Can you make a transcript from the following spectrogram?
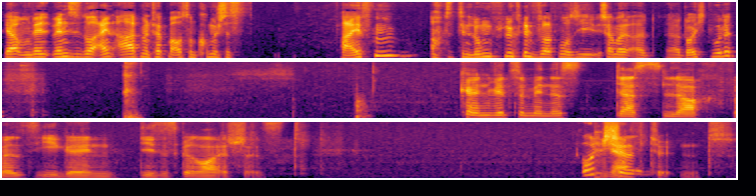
Ja, und wenn, wenn sie so einatmet, hört man auch so ein komisches Pfeifen aus den Lungenflügeln, dort, wo sie scheinbar äh, erdolcht wurde. Können wir zumindest das Loch versiegeln dieses Geräusches? Unschön, Nervtötend.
